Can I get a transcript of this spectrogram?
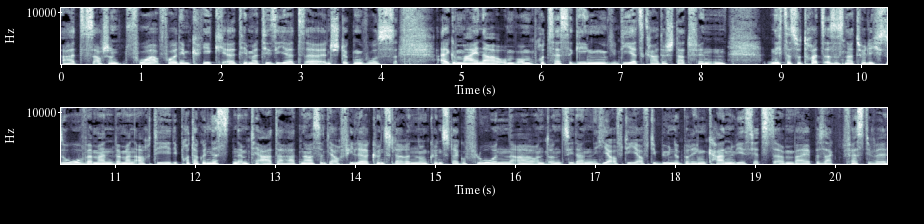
hat es auch schon vor, vor dem Krieg äh, thematisiert äh, in Stücken, wo es allgemeiner um, um Prozesse ging, die jetzt gerade stattfinden. Nichtsdestotrotz ist es natürlich so, wenn man, wenn man auch die, die Protagonisten im Theater hat, na, es sind ja auch viele Künstlerinnen und Künstler geflohen und, und sie dann hier auf die, auf die Bühne bringen kann, wie es jetzt ähm, bei besagtem Festival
